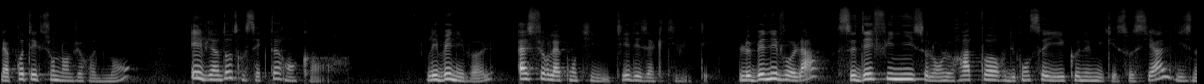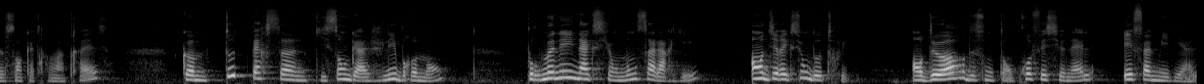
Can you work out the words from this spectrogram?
la protection de l'environnement et bien d'autres secteurs encore. Les bénévoles assurent la continuité des activités. Le bénévolat se définit selon le rapport du Conseil économique et social 1993 comme toute personne qui s'engage librement pour mener une action non salariée en direction d'autrui, en dehors de son temps professionnel et familial.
